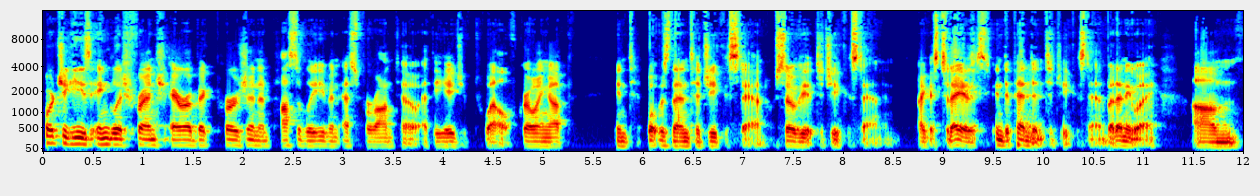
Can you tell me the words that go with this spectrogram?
Portuguese, English, French, Arabic, Persian, and possibly even Esperanto at the age of 12, growing up in what was then Tajikistan, Soviet Tajikistan, and I guess today is independent Tajikistan. But anyway, um,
